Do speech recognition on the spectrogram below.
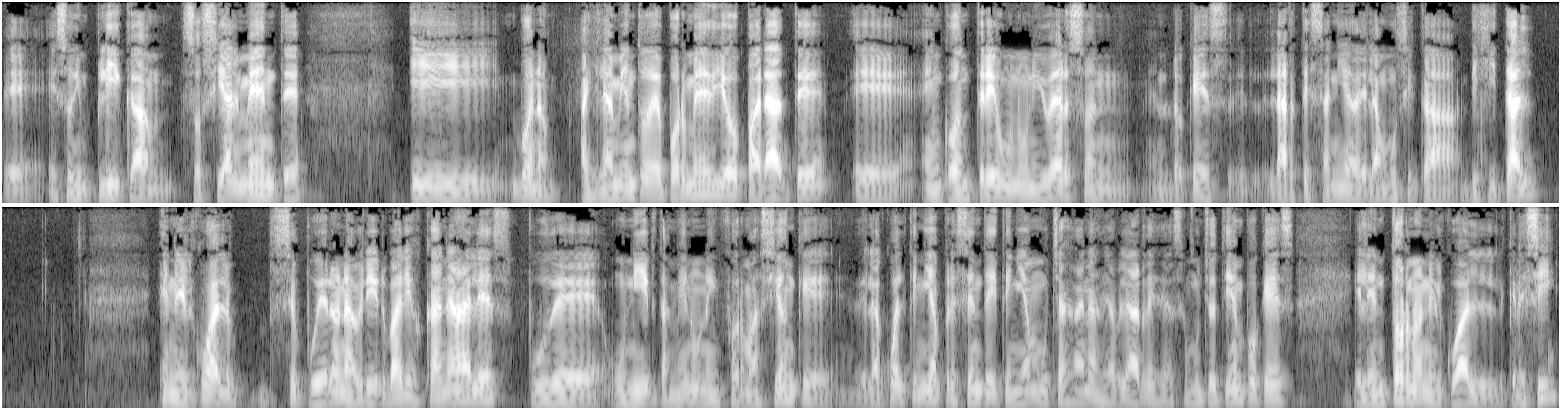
eh, eso implica socialmente. Y bueno, aislamiento de por medio, parate, eh, encontré un universo en, lo que es la artesanía de la música digital, en el cual se pudieron abrir varios canales, pude unir también una información que, de la cual tenía presente y tenía muchas ganas de hablar desde hace mucho tiempo, que es el entorno en el cual crecí,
